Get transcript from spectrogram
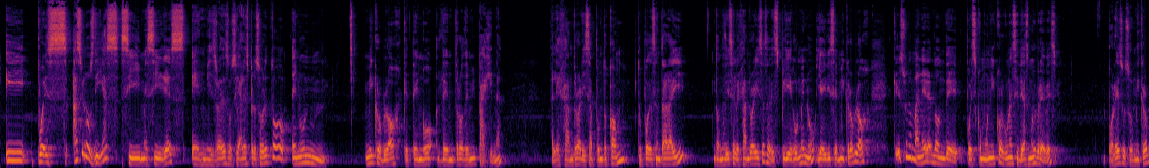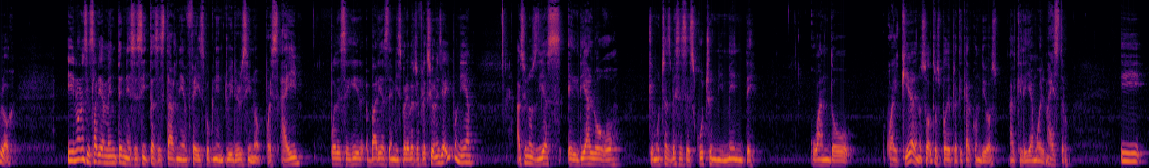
Y pues hace unos días, si me sigues en mis redes sociales, pero sobre todo en un microblog que tengo dentro de mi página, alejandroariza.com, tú puedes entrar ahí, donde dice Alejandro Ariza, se despliega un menú y ahí dice microblog, que es una manera en donde pues comunico algunas ideas muy breves, por eso es un microblog, y no necesariamente necesitas estar ni en Facebook ni en Twitter, sino pues ahí puedes seguir varias de mis breves reflexiones y ahí ponía hace unos días el diálogo que muchas veces escucho en mi mente cuando cualquiera de nosotros puede platicar con Dios, al que le llamo el maestro. Y,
